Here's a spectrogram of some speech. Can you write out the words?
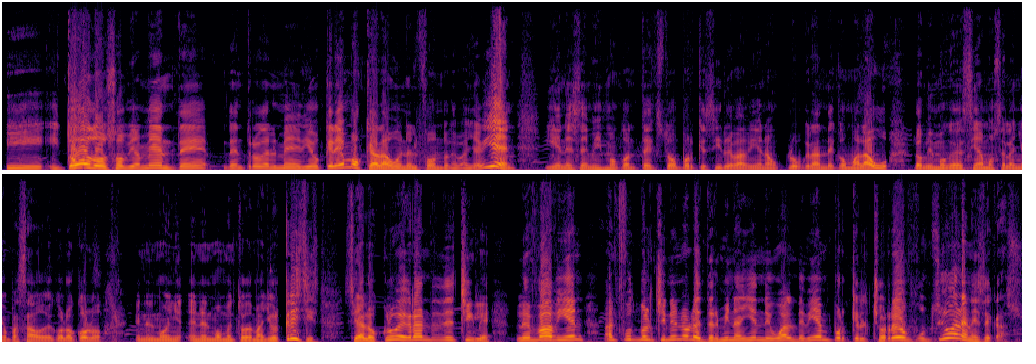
Y, todos, obviamente, dentro del medio, queremos que a la U en el fondo le vaya bien. Y en ese mismo contexto, porque si le va bien a un club grande como a la U, lo mismo que decíamos el año pasado de Colo Colo en el, en el momento de mayor crisis, si a los clubes grandes de Chile les va bien, al fútbol chileno le termina yendo igual de bien porque el chorreo funciona en ese caso.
